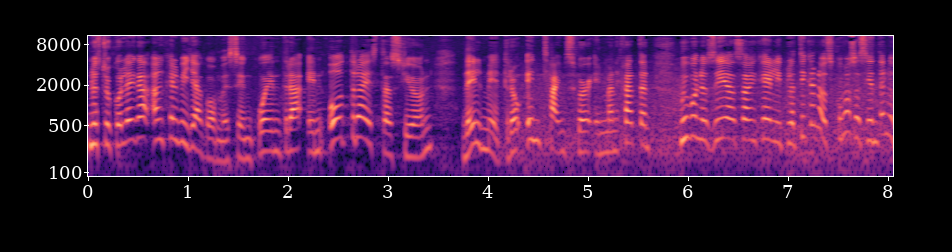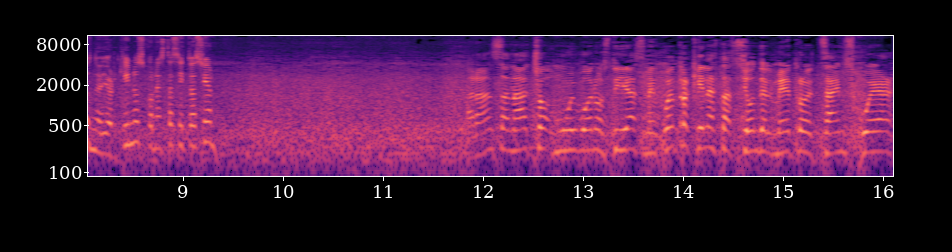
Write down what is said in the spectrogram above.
Nuestro colega Ángel Villagómez se encuentra en otra estación del metro en Times Square, en Manhattan. Muy buenos días, Ángel, y platícanos cómo se sienten los neoyorquinos con esta situación. Aranza Nacho, muy buenos días. Me encuentro aquí en la estación del metro de Times Square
